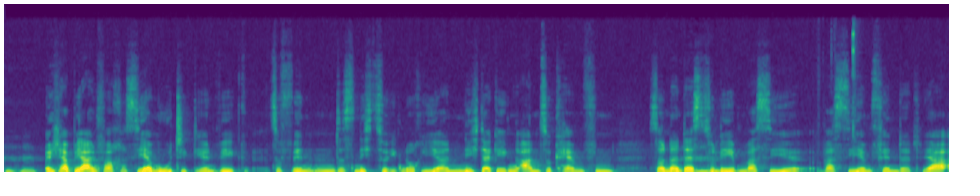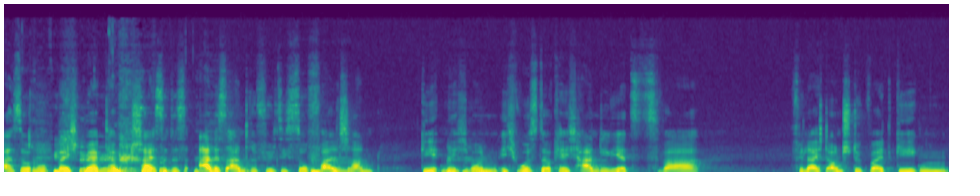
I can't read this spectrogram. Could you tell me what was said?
Mhm. Ich habe ihr einfach sie ermutigt, ihren Weg zu finden, das nicht zu ignorieren, nicht dagegen anzukämpfen, sondern das mhm. zu leben, was sie, was sie empfindet. Ja, also, oh, weil ich schön. gemerkt habe, scheiße, das alles andere fühlt sich so mhm. falsch an, geht nicht. Mhm. Und ich wusste, okay, ich handle jetzt zwar vielleicht auch ein Stück weit gegen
